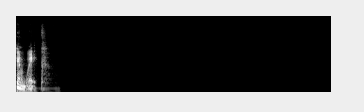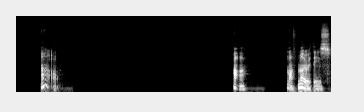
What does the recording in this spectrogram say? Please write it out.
Arcane Wake? Oh. Huh. I'm not familiar with these.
